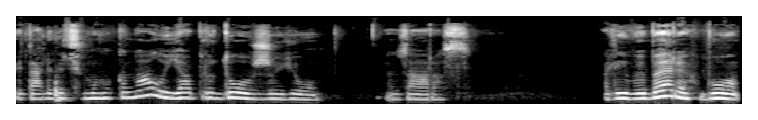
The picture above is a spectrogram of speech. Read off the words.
Вітаю глядачів мого каналу. Я продовжую зараз лівий берег, бо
